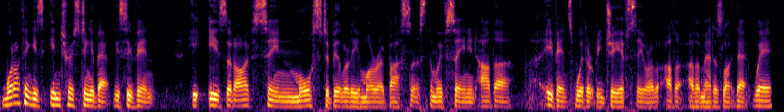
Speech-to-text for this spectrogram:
What I think is interesting about this event is that I've seen more stability and more robustness than we've seen in other events, whether it be GFC or other, other matters like that, where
